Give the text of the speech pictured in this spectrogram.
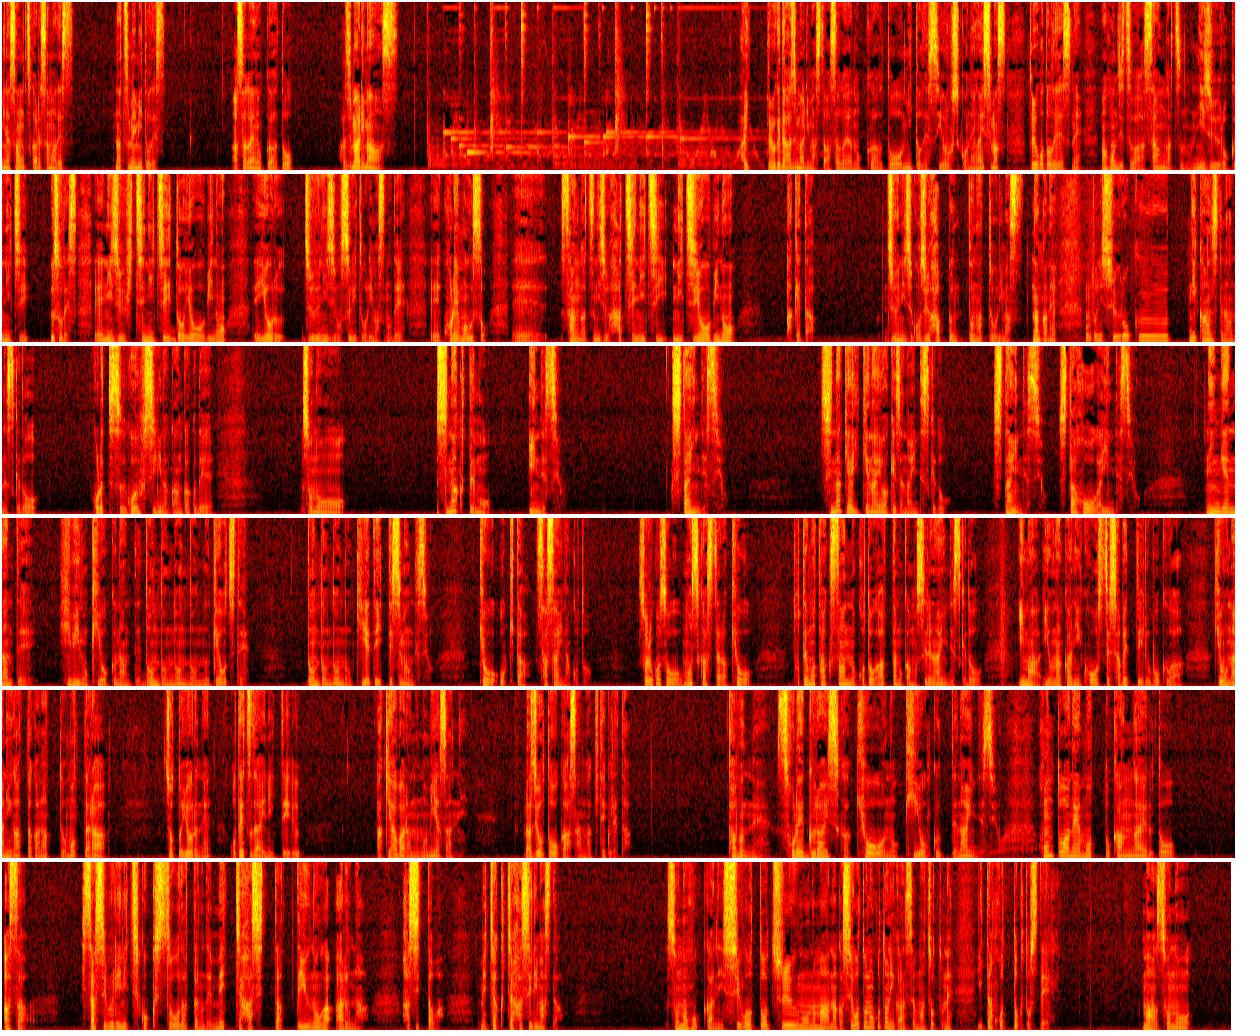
皆さんお疲れ様です。夏目みとです。阿佐ヶ谷ノックアウト始まります。はい。というわけで始まりました。阿佐ヶ谷ノックアウトミトです。よろしくお願いします。ということでですね、まあ、本日は3月の26日嘘です、えー、27日土曜日の、え、夜12時を過ぎておりますので、えー、これも嘘、えー、3月28日日曜日の明けた12時58分となっております。なんかね、本当に収録に関してなんですけど、これってすごい不思議な感覚で、その、しなくてもいいんですよ。したいんですよ。しなきゃいけないわけじゃないんですけど、したいんですよ。した方がいいんですよ。人間なんて、日々の記憶なんてどんどんどんどん抜け落ちて、どんどんどんどん消えていってしまうんですよ。今日起きた些細なこと。それこそもしかしたら今日とてもたくさんのことがあったのかもしれないんですけど今夜中にこうして喋っている僕は今日何があったかなって思ったらちょっと夜ねお手伝いに行っている秋葉原の飲み屋さんにラジオトーカーさんが来てくれた。多分ねそれぐらいしか今日の記憶ってないんですよ。本当はねもっと考えると朝久しぶりに遅刻しそうだったのでめっちゃ走ったっていうのがあるな。走ったわ。めちゃくちゃ走りました。その他に仕事中もまあなんか仕事のことに関してはまあちょっとね一旦ほっとくとして。まあその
